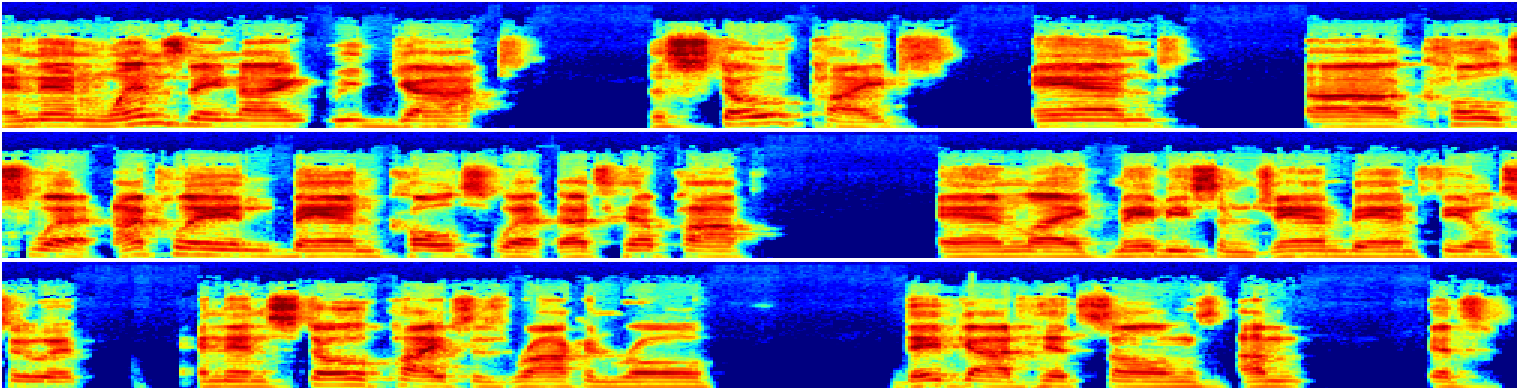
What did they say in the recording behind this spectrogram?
and then Wednesday night, we got the Stovepipes and uh, Cold Sweat. I play in the band Cold Sweat. That's hip hop and like maybe some jam band feel to it. And then Stovepipes is rock and roll. They've got hit songs. I'm it's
